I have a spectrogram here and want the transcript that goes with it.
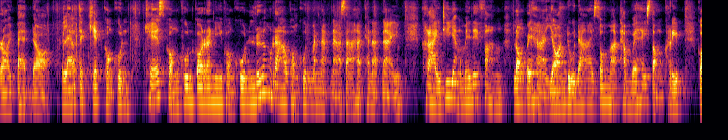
108 ดอก แล้วแต่เคสของคุณ เคสของคุณกรณีของคุณเรื่องราวของคุณมันหนักหนาสาหัสขนาดไหน ใครที่ยังไม่ได้ฟังลองไปหาย้อนดูได้ ส้มมะทำไว้ให้ 2 คลิป ก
